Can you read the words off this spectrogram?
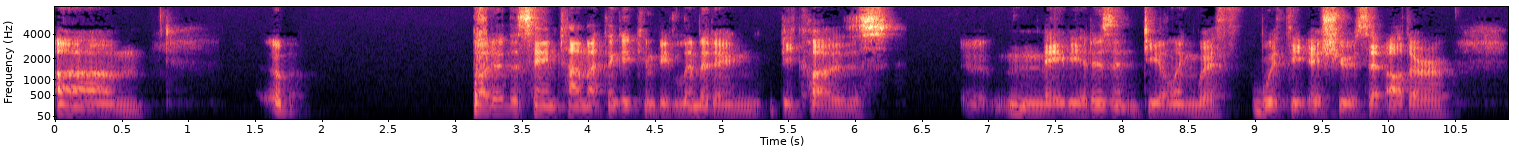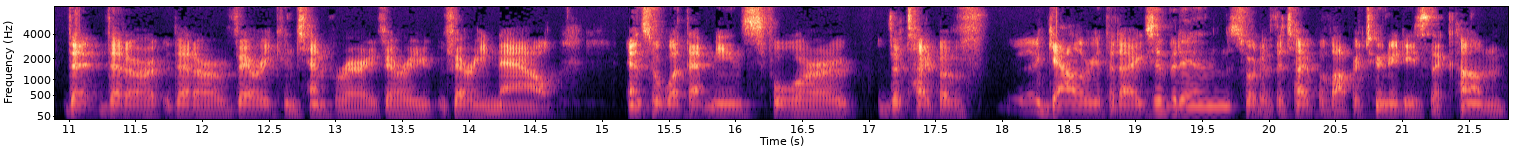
Um, but at the same time, I think it can be limiting because maybe it isn't dealing with with the issues that other that that are that are very contemporary, very very now. And so, what that means for the type of gallery that I exhibit in, sort of the type of opportunities that come,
